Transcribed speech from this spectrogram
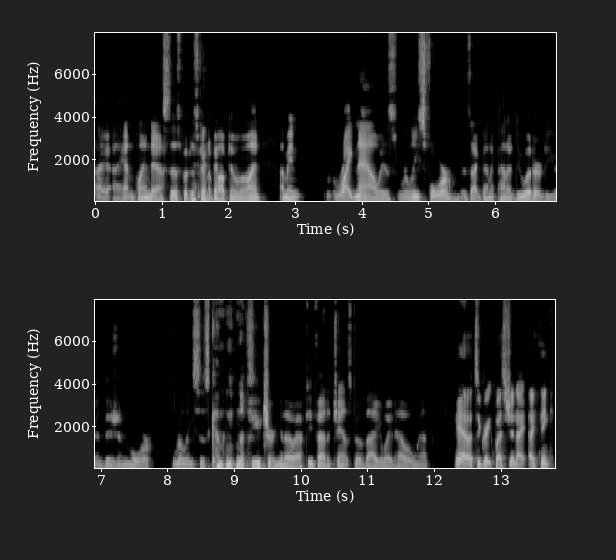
I, I hadn't planned to ask this, but it's kind of popped into my mind. I mean, right now is release four. Is that going to kind of do it, or do you envision more releases coming in the future? You know, after you've had a chance to evaluate how it went. Yeah, that's a great question. I, I think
